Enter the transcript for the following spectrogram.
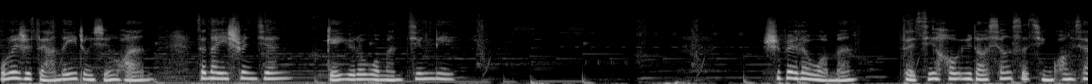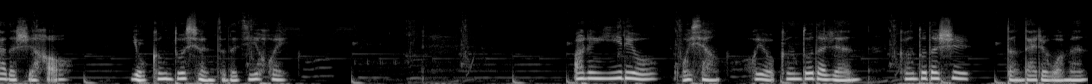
无论是怎样的一种循环，在那一瞬间给予了我们经历。是为了我们在今后遇到相似情况下的时候，有更多选择的机会。二零一六，我想会有更多的人、更多的事等待着我们。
